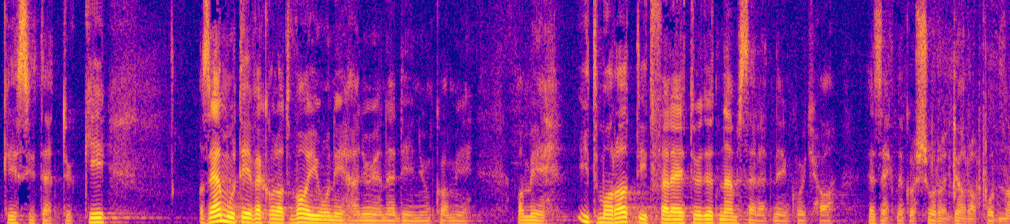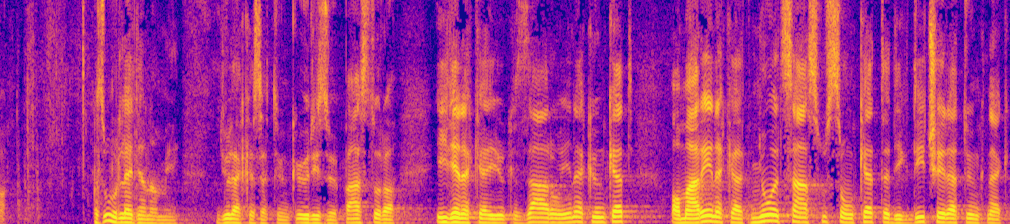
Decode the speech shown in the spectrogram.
készítettük ki. Az elmúlt évek alatt van jó néhány olyan edényünk, ami, ami itt maradt, itt felejtődött, nem szeretnénk, hogyha ezeknek a sora gyarapodna. Az Úr legyen a mi gyülekezetünk őriző pásztora. Így énekeljük záró énekünket, a már énekelt 822. dicséretünknek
